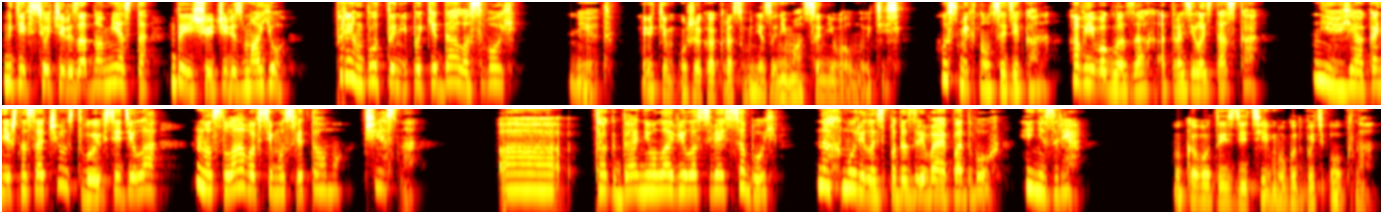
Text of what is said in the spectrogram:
где все через одно место, да еще и через мое. Прям будто не покидала свой. «Нет, этим уже как раз мне заниматься, не волнуйтесь», – усмехнулся декан, а в его глазах отразилась тоска. «Не, я, конечно, сочувствую все дела, но слава всему святому, честно». «А тогда не уловила связь с собой», – нахмурилась, подозревая подвох, и не зря. «У кого-то из детей могут быть окна,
